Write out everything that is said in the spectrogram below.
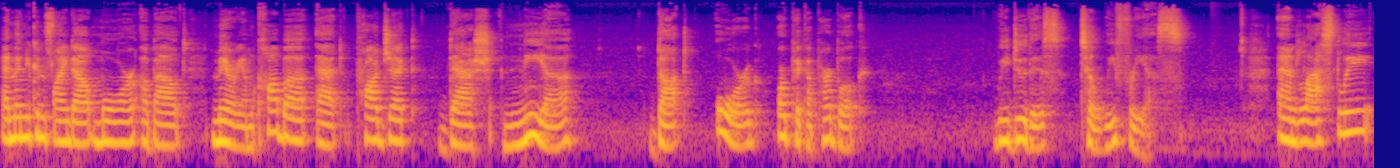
And then you can find out more about Mariame Kaba at project-nia.org or pick up her book, We Do This Till We Free Us. And lastly,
